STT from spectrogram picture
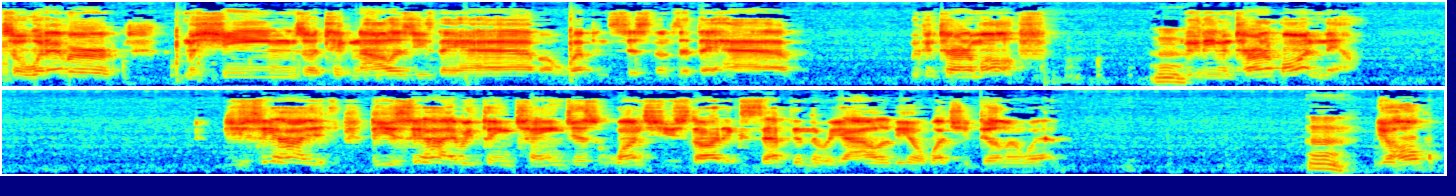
So, whatever machines or technologies they have, or weapon systems that they have, we can turn them off. Mm. We can even turn them on now. Do you see how do you see how everything changes once you start accepting the reality of what you're dealing with? Mm. Your whole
